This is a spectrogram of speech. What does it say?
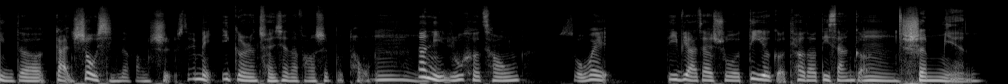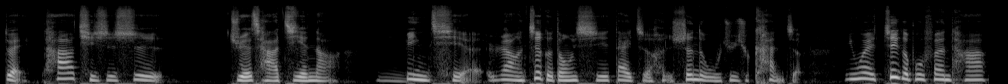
隐的感受型的方式，所以每一个人呈现的方式不同。嗯，那你如何从所谓 Divya 在说第二个跳到第三个？嗯，深眠，对，他其实是觉察接纳，嗯，并且让这个东西带着很深的无惧去看着，因为这个部分，它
